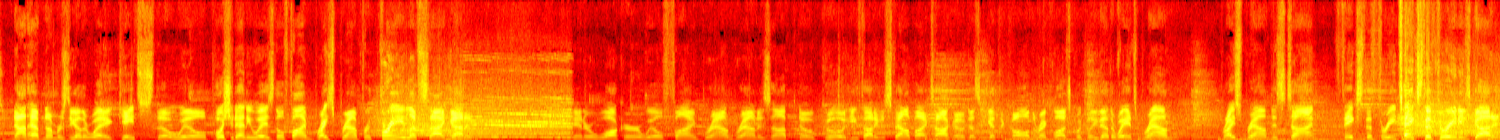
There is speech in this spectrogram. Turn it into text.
do not have numbers the other way. Gates, though, will push it anyways. They'll find Bryce Brown for three. Left side, got it. Alexander Walker will find Brown. Brown is up, no good. He thought he was fouled by Tacko, doesn't get the call. And the Red Claws quickly the other way. It's Brown. Bryce Brown this time fakes the three, takes the three, and he's got it.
